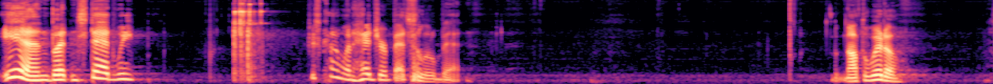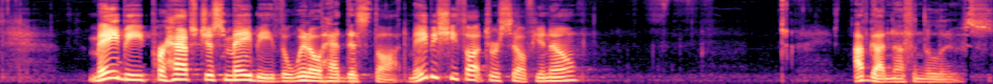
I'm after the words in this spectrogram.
in, but instead we just kind of want to hedge our bets a little bit. Not the widow. Maybe, perhaps just maybe, the widow had this thought. Maybe she thought to herself, you know, I've got nothing to lose.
